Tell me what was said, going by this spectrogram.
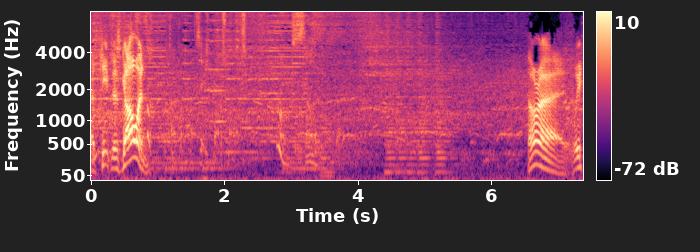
Let's keep this going. Alright, we,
